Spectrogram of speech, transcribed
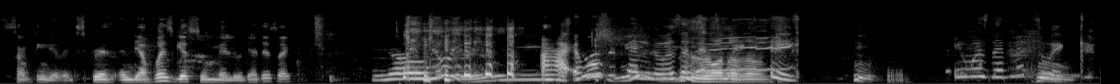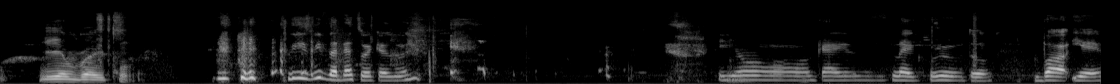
something they've experienced and their voice gets so mellow. They're just like, no, no, really. Ah, it wasn't that. It was the This is one of network. It was the network. yeah right. Please leave the network alone. Yo, guys, like for real though. But yeah,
